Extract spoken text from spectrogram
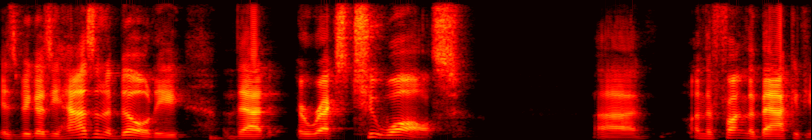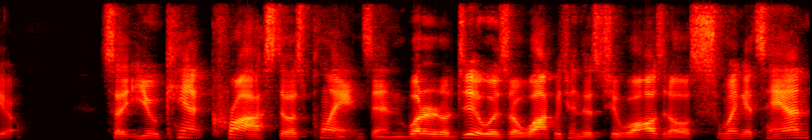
is because he has an ability that erects two walls uh, on the front and the back of you. So that you can't cross those planes. And what it'll do is it'll walk between those two walls, it'll swing its hand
